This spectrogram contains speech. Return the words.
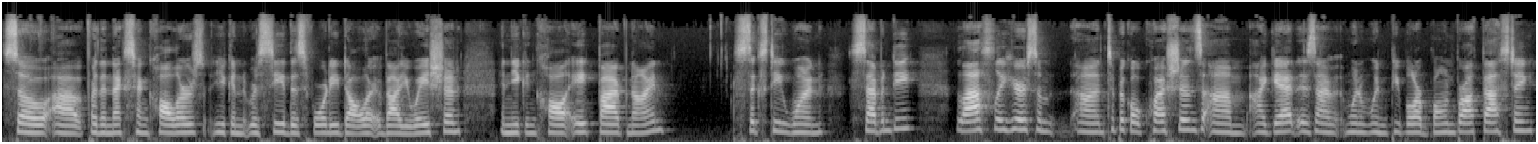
So uh, for the next 10 callers, you can receive this $40 evaluation and you can call 859 6170. Lastly, here's some uh, typical questions um, I get is I, when when people are bone broth fasting.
